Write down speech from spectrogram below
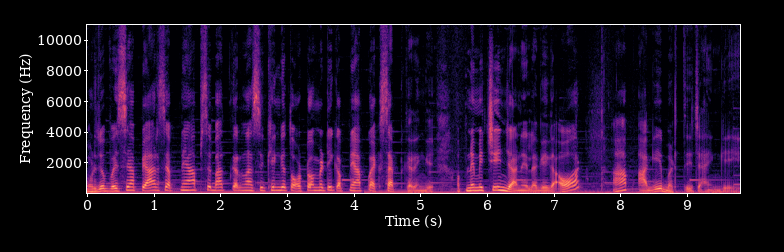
और जब वैसे आप प्यार से अपने आप से बात करना सीखेंगे तो ऑटोमेटिक अपने आप को एक्सेप्ट करेंगे अपने में चेंज आने लगेगा और आप आगे बढ़ते जाएँगे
